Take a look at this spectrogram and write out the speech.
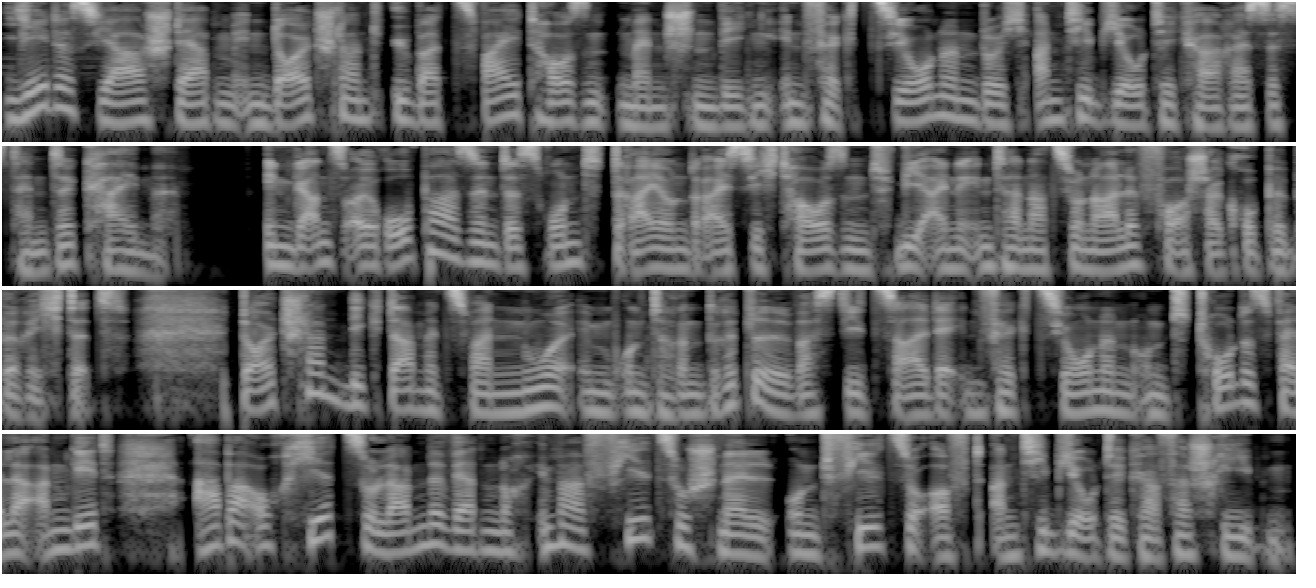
Jedes Jahr sterben in Deutschland über 2000 Menschen wegen Infektionen durch antibiotikaresistente Keime. In ganz Europa sind es rund 33.000, wie eine internationale Forschergruppe berichtet. Deutschland liegt damit zwar nur im unteren Drittel, was die Zahl der Infektionen und Todesfälle angeht, aber auch hierzulande werden noch immer viel zu schnell und viel zu oft Antibiotika verschrieben.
